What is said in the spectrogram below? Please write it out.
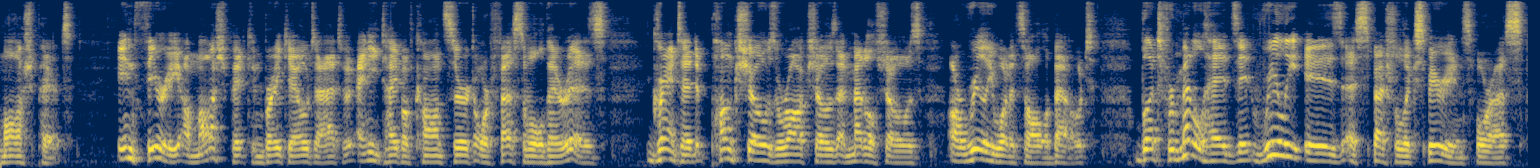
mosh pit? In theory, a mosh pit can break out at any type of concert or festival there is. Granted, punk shows, rock shows, and metal shows are really what it's all about. But for metalheads, it really is a special experience for us.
